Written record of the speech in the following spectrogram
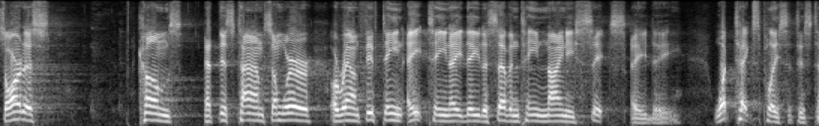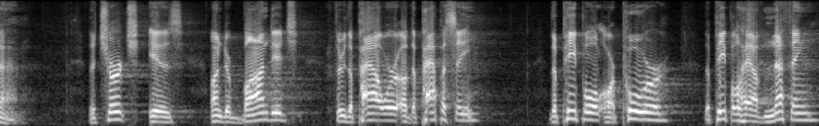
Sardis comes at this time somewhere around 1518 AD to 1796 AD. What takes place at this time? The church is under bondage through the power of the papacy. The people are poor. The people have nothing.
